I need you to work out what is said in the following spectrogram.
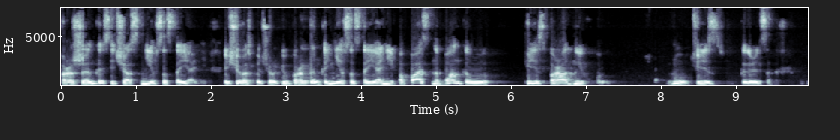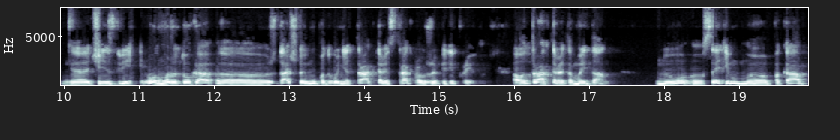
Порошенко сейчас не в состоянии. Еще раз подчеркиваю, Порошенко не в состоянии попасть на банковую через парадный ход. Ну, через, как говорится, э, через дверь. Он может только э, ждать, что ему подгонят трактор, и с трактора уже перепрыгнуть. А вот трактор — это Майдан. Ну, с этим э, пока,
